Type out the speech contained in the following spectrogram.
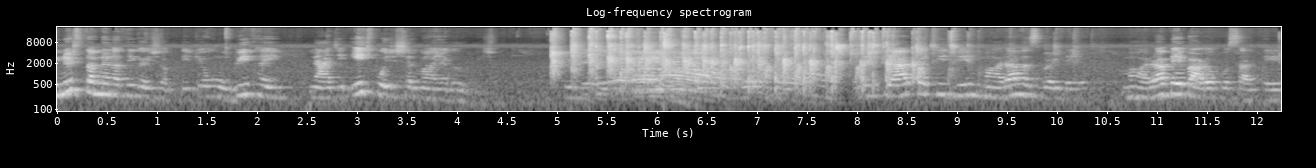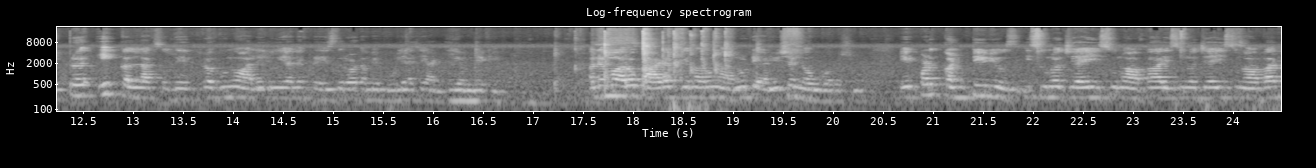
મિનિટ્સ તમને નથી કહી શકતી કે હું ઊભી થઈ ને આજે એ જ પોઝિશનમાં અહીંયા આગળ ઊભી છું. અને ત્યાર પછી જે મારા હસબન્ડે મારા બે બાળકો સાથે એક કલાક સુધી પ્રભુનું હાલેલુયા અને પ્રેઝ ધ અમે બોલ્યા જે આંટી અમને કીધું. અને મારો બાળક જે મારું નાનું છે નવ વર્ષનું. એ પણ કન્ટિન્યુઅસ ઈસુનો જય ઈસુનો આભાર ઈસુનો જય ઈસુનો આભાર.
